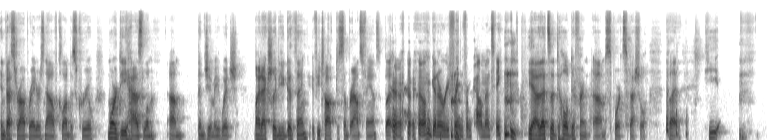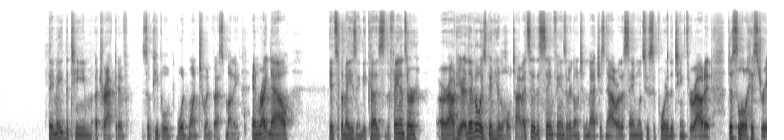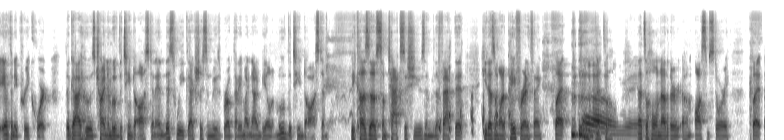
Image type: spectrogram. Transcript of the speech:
investor operators now of Columbus Crew. More Dee Haslam um, than Jimmy, which might actually be a good thing if you talk to some Browns fans. But I'm going to refrain from commenting. yeah, that's a whole different um, sports special. But he, they made the team attractive so people would want to invest money. And right now, it's amazing because the fans are are out here. They've always been here the whole time. I'd say the same fans that are going to the matches now are the same ones who supported the team throughout it. Just a little history. Anthony Precourt, the guy who is trying to move the team to Austin, and this week actually some news broke that he might not be able to move the team to Austin because of some tax issues and the fact that he doesn't want to pay for anything. But that's a, oh, that's a whole nother um, awesome story. But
